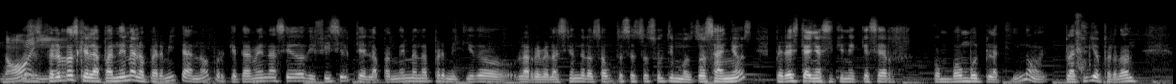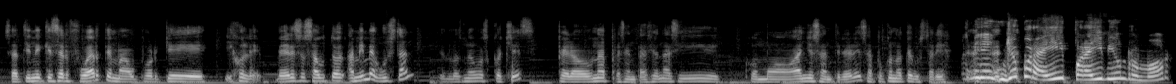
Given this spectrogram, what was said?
¿no? Pues Y- esperemos que la pandemia lo permita, ¿no? Porque también ha sido difícil que la pandemia no ha permitido la revelación de los autos estos últimos dos años, pero este año sí tiene que ser con bombo y platino, platillo, perdón. O sea, tiene que ser fuerte, Mau, porque, híjole, ver esos autos, a mí me gustan los nuevos coches, pero una presentación así como años anteriores, ¿a poco no te gustaría? Pues miren, yo por ahí, por ahí vi un rumor,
